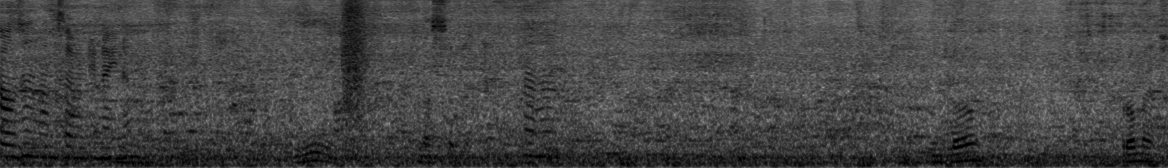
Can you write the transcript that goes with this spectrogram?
Thousand one seventy nine. Plus. ఇంట్లో ప్రో మ్యాక్స్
